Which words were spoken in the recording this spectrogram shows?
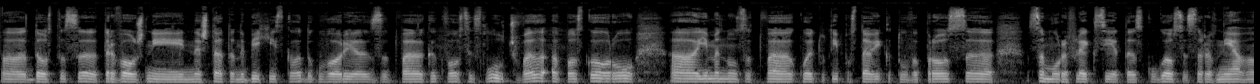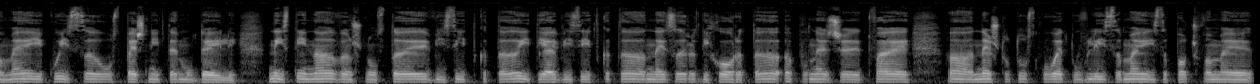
а, доста са тревожни нещата. Не бих искала да говоря за това какво се случва, а по-скоро а, именно за това, което ти постави като въпрос, а, саморефлексията, с кого се сравняваме и кои са успешните модели. Наистина външността е визитката и тя е визитката не заради хората, а понеже това е а, нещото, с което влизаме и започваме започваме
